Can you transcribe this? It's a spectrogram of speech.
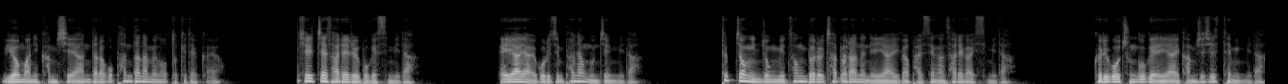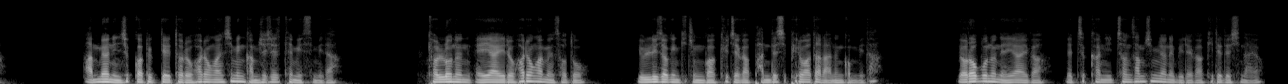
위험하니 감시해야 한다라고 판단하면 어떻게 될까요? 실제 사례를 보겠습니다. AI 알고리즘 편향 문제입니다. 특정 인종 및 성별을 차별하는 AI가 발생한 사례가 있습니다. 그리고 중국의 AI 감시 시스템입니다. 안면 인식과 빅데이터를 활용한 시민 감시 시스템이 있습니다. 결론은 AI를 활용하면서도 윤리적인 기준과 규제가 반드시 필요하다라는 겁니다. 여러분은 AI가 예측한 2030년의 미래가 기대되시나요?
